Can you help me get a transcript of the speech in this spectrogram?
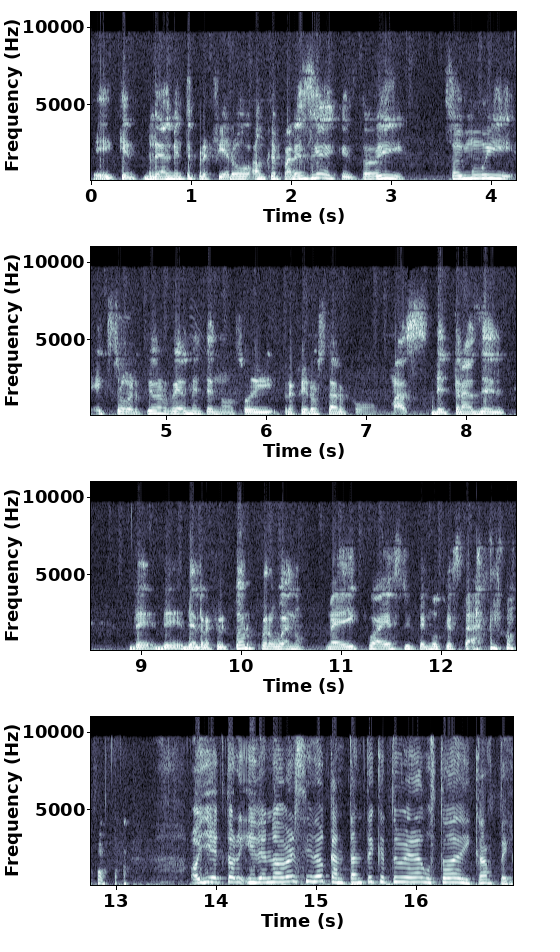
eh, que realmente prefiero, aunque parece que estoy soy muy extrovertido, realmente no, soy prefiero estar como más detrás del, de, de, del reflector, pero bueno, me dedico a esto y tengo que estar. Oye, Héctor, y de no haber sido cantante, ¿qué te hubiera gustado dedicarte?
